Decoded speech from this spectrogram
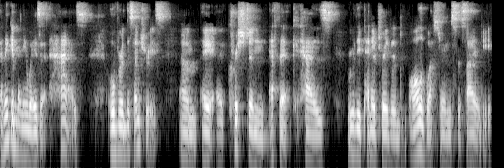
I think in many ways it has over the centuries. Um, a, a Christian ethic has really penetrated all of Western society.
